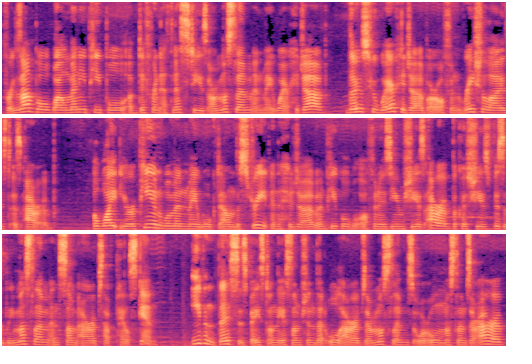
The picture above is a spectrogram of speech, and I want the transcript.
For example, while many people of different ethnicities are Muslim and may wear hijab, those who wear hijab are often racialized as Arab. A white European woman may walk down the street in a hijab, and people will often assume she is Arab because she is visibly Muslim and some Arabs have pale skin. Even this is based on the assumption that all Arabs are Muslims or all Muslims are Arab,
